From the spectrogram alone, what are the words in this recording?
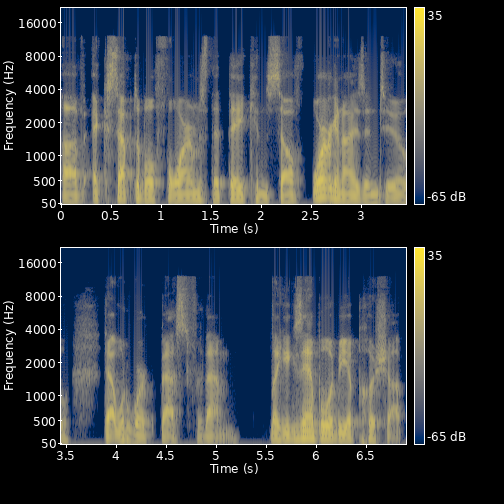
of acceptable forms that they can self organize into that would work best for them. Like example would be a push up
